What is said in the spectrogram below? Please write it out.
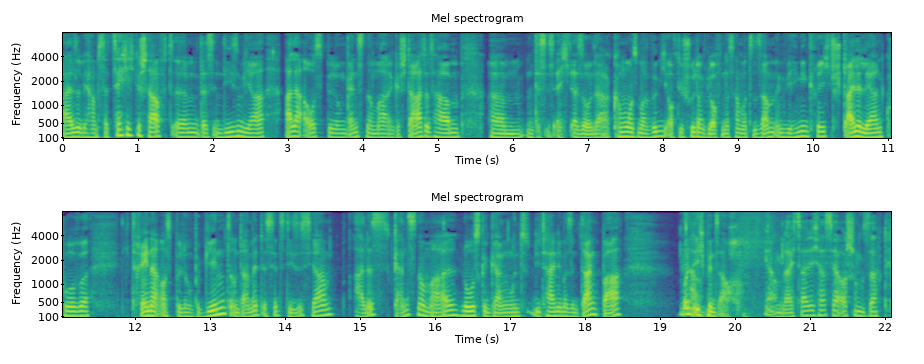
Also wir haben es tatsächlich geschafft, ähm, dass in diesem Jahr alle Ausbildungen ganz normal gestartet haben. Ähm, das ist echt echt, also da kommen wir uns mal wirklich auf die Schultern klopfen. Das haben wir zusammen irgendwie hingekriegt. Steile Lernkurve. Die Trainerausbildung beginnt und damit ist jetzt dieses Jahr alles ganz normal losgegangen und die Teilnehmer sind dankbar. Und ja. ich bin's auch. Ja, und gleichzeitig hast du ja auch schon gesagt,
